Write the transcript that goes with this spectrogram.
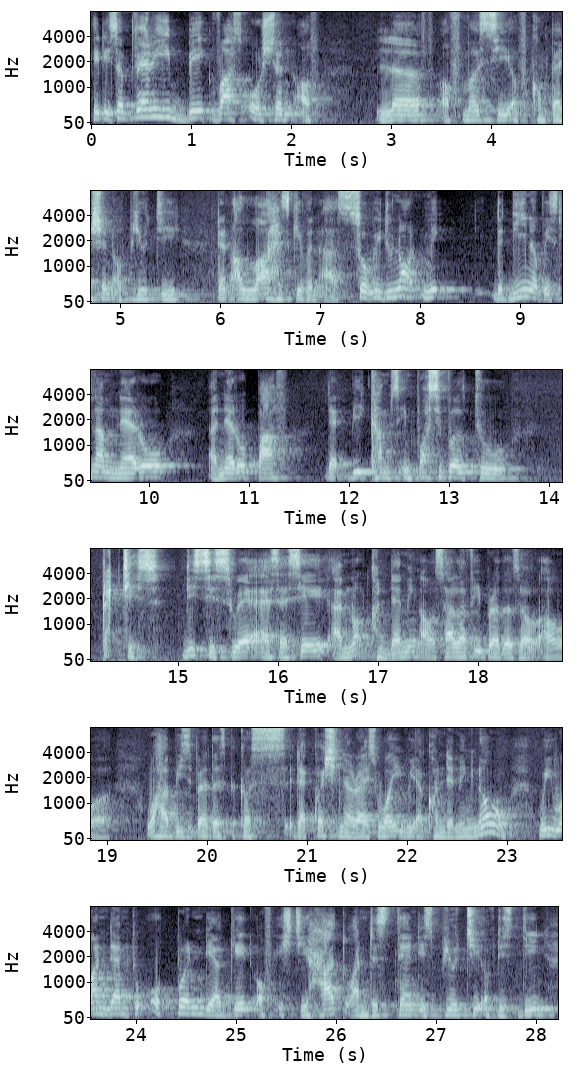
It is a very big, vast ocean of love, of mercy, of compassion, of beauty that Allah has given us. So we do not make the deen of Islam narrow a narrow path that becomes impossible to practice. This is where, as I say, I'm not condemning our Salafi brothers or our Wahhabis brothers because that question arises why we are condemning. No, we want them to open their gate of ijtihad to understand this beauty of this deen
